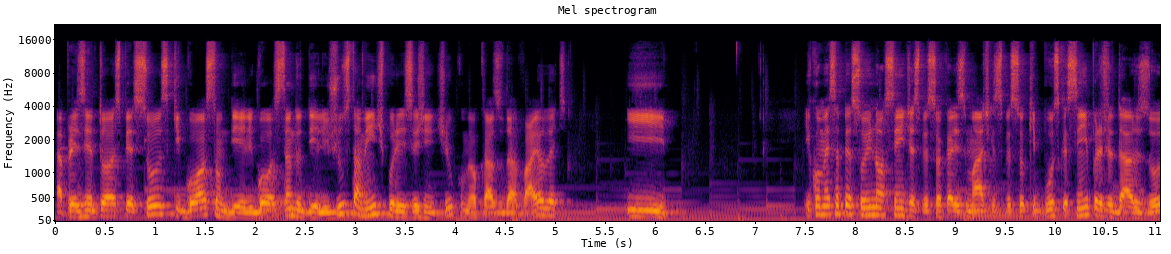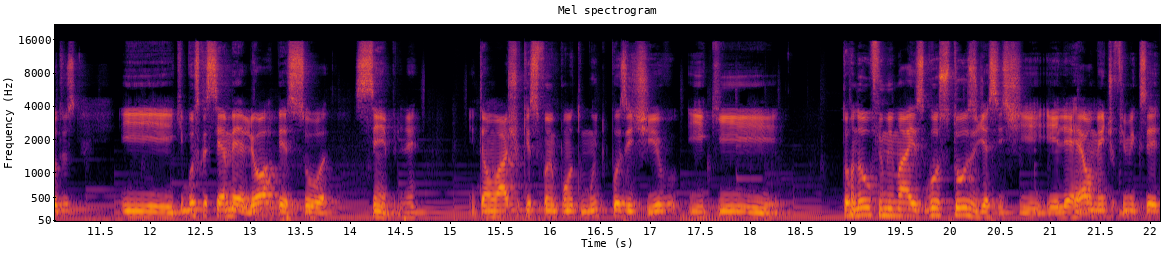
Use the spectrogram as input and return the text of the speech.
apresentou as pessoas que gostam dele, gostando dele justamente por ele ser gentil, como é o caso da Violet, e e como essa pessoa inocente, essa pessoa carismática, essa pessoa que busca sempre ajudar os outros e que busca ser a melhor pessoa sempre, né? Então eu acho que isso foi um ponto muito positivo e que tornou o filme mais gostoso de assistir. Ele é realmente um filme que você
